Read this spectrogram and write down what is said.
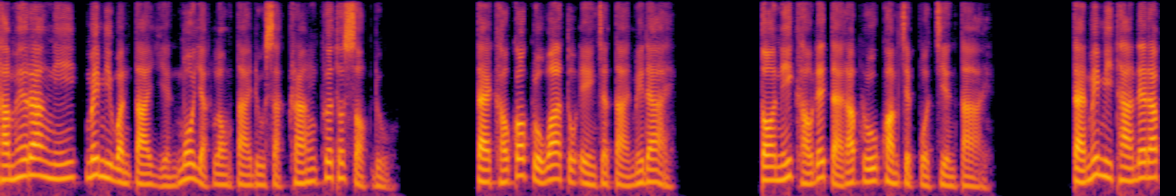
ทำให้ร่างนี้ไม่มีวันตายเหยียนโม่อยากลองตายดูสักครั้งเพื่อทดสอบดู แต่เขาก็กลัวว่าตัวเองจะตายไม่ได้ ตอนนี้เขาได้แต่รับรู้ความเจ็บปวดเจียนตาย แต่ไม่มีทางได้รับ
